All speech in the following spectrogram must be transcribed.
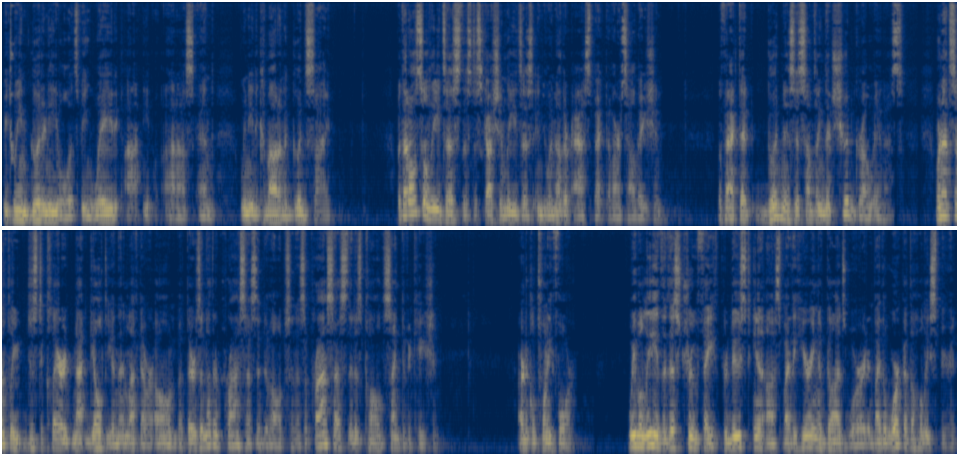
between good and evil that's being weighed uh, on, us, and we need to come out on the good side. But that also leads us, this discussion leads us into another aspect of our salvation. The fact that goodness is something that should grow in us. We're not simply just declared not guilty and then left our own, but there's another process that develops in us, a process that is called sanctification. Article 24. We believe that this true faith, produced in us by the hearing of God's word and by the work of the Holy Spirit,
